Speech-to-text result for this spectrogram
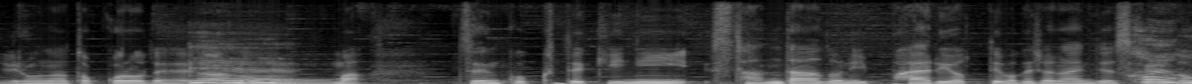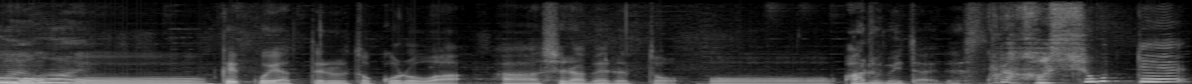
いろんなところで、ええ。あのまあ全国的にスタンダードにいっぱいあるよっていうわけじゃないんですけれども、はいはいはい。お結構やってるところはあ調べるとおあるみたいです。これ発祥って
